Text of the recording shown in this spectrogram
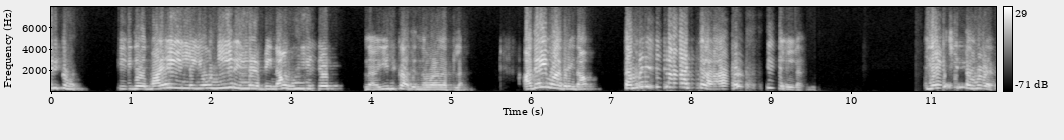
இருக்கணும். இது மழை இல்லையோ நீர் இல்லை அப்படின்னா உயிரே இருக்காது இந்த உலகத்துல. அதே மாதிரிதான் தமிழ்நாட்டு அரசியல் எழுச்சி தமிழர்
